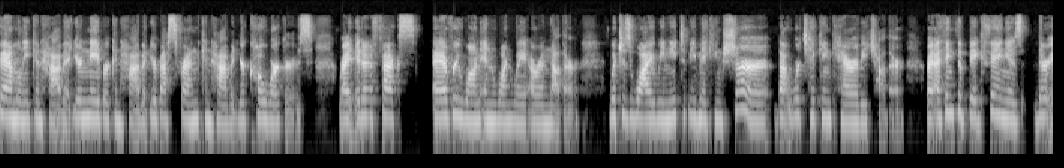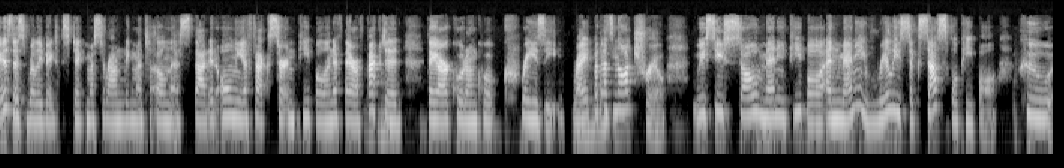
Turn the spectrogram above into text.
family can have it, your neighbor can have it, your best friend can have it, your coworkers, right? It affects everyone in one way or another which is why we need to be making sure that we're taking care of each other right? I think the big thing is there is this really big stigma surrounding mental illness that it only affects certain people and if they're affected they are quote unquote crazy right? Mm-hmm. but that's not true. We see so many people and many really successful people who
